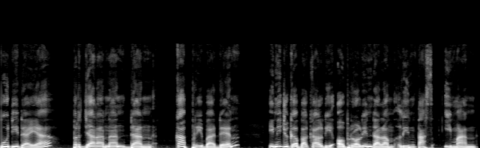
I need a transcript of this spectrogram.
budidaya, perjalanan, dan kapribaden, ini juga bakal diobrolin dalam lintas iman.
